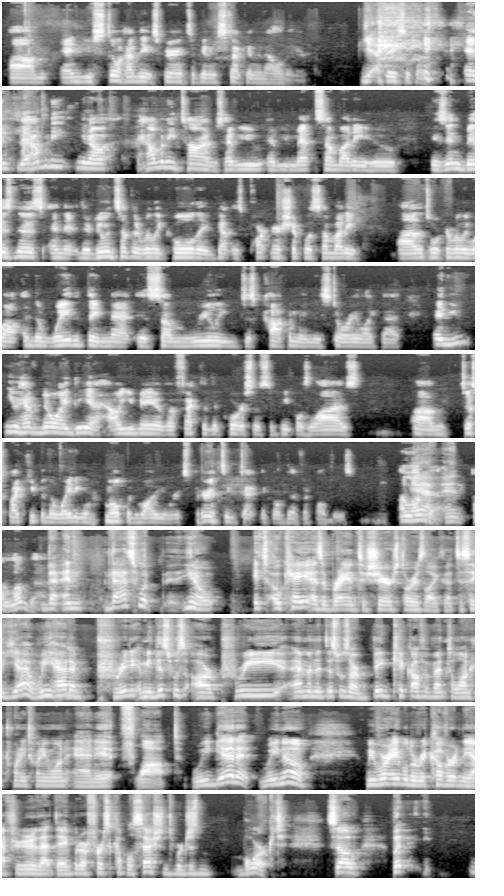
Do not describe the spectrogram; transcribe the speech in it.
um, and you still have the experience of getting stuck in an elevator. Yeah, Basically. And Yeah. how many you know how many times have you have you met somebody who is in business and they're, they're doing something really cool? They've got this partnership with somebody uh, that's working really well, and the way that they met is some really just cockamamie story like that. And you you have no idea how you may have affected the course of some people's lives um, just by keeping the waiting room open while you were experiencing technical difficulties. I love Yeah, that. and I love that. that and that's what you know it's okay as a brand to share stories like that to say yeah we had a pretty i mean this was our preeminent this was our big kickoff event to launch 2021 and it flopped we get it we know we were able to recover in the afternoon of that day but our first couple sessions were just borked so but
